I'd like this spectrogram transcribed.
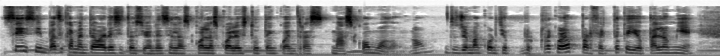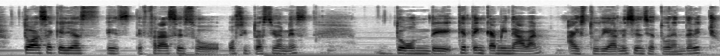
Sí, sí, básicamente varias situaciones las, con las cuales tú te encuentras más cómodo, ¿no? Entonces yo me acuerdo, yo recuerdo perfecto que yo palomié todas aquellas este, frases o, o situaciones donde, que te encaminaban a estudiar licenciatura en Derecho.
